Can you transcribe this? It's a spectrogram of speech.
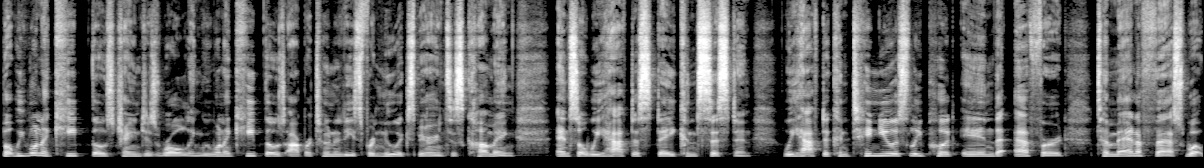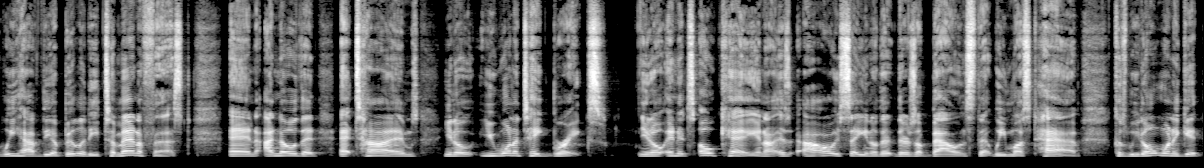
but we want to keep those changes rolling. We want to keep those opportunities for new experiences coming. And so we have to stay consistent. We have to continuously put in the effort to manifest what we have the ability to manifest. And I know that at times, you know, you want to take breaks you know and it's okay and i, I always say you know there, there's a balance that we must have because we don't want to get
